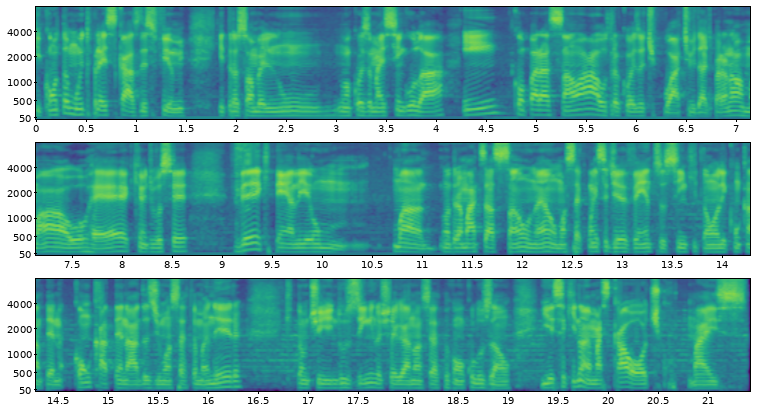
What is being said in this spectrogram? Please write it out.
Que conta muito para esse caso desse filme, que transforma ele num, numa coisa mais singular em comparação a outra coisa, tipo Atividade Paranormal ou REC, onde você vê que tem ali um, uma, uma dramatização, né? Uma sequência de eventos assim que estão ali concatena, concatenadas de uma certa maneira, que estão te induzindo a chegar numa certa conclusão. E esse aqui não, é mais caótico, mais,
